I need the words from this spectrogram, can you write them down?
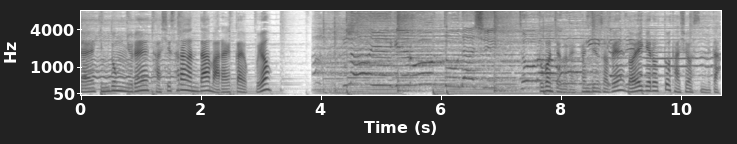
네, 김동률의 다시 사랑한다 말할까였고요. 두 번째 노래 변진섭의 너에게로 또 다시였습니다.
